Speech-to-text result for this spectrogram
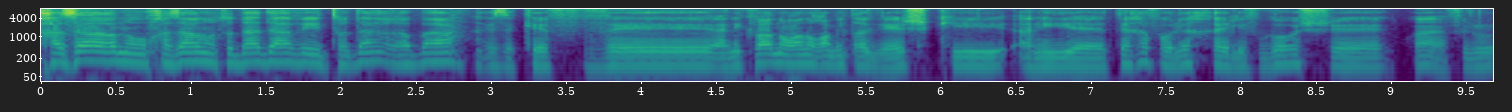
חזרנו, חזרנו, תודה דוד, תודה רבה, איזה כיף. ואני כבר נורא נורא מתרגש, כי אני uh, תכף הולך uh, לפגוש, uh, וואי, אפילו...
